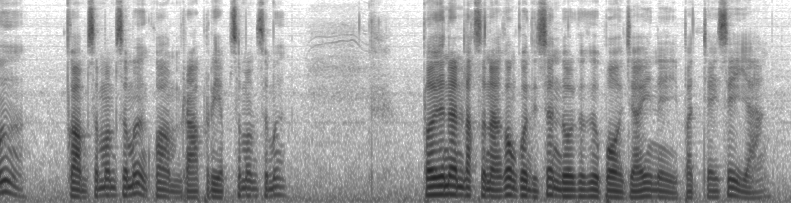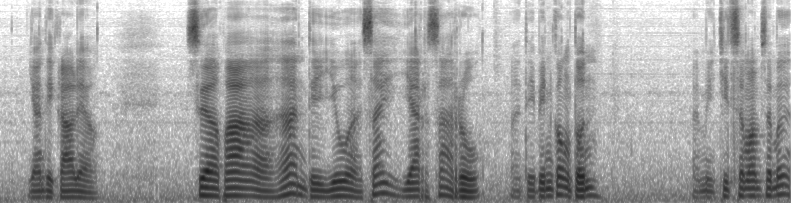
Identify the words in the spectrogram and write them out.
มอความสม่ำเสมอความราบเรียบสม่ำเสมอ เพราะฉะนั้นลักษณะของคนที่สั้นโดษก็คือพอใจในปัจจัยเสี่อย่างอย่างที่กล่าวแล้ว เสื้อผ้าอาหารที่อยู่อาศัยยารักษารคอ่าที่เป็นของตนมีจิตสม่ำเสมอ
